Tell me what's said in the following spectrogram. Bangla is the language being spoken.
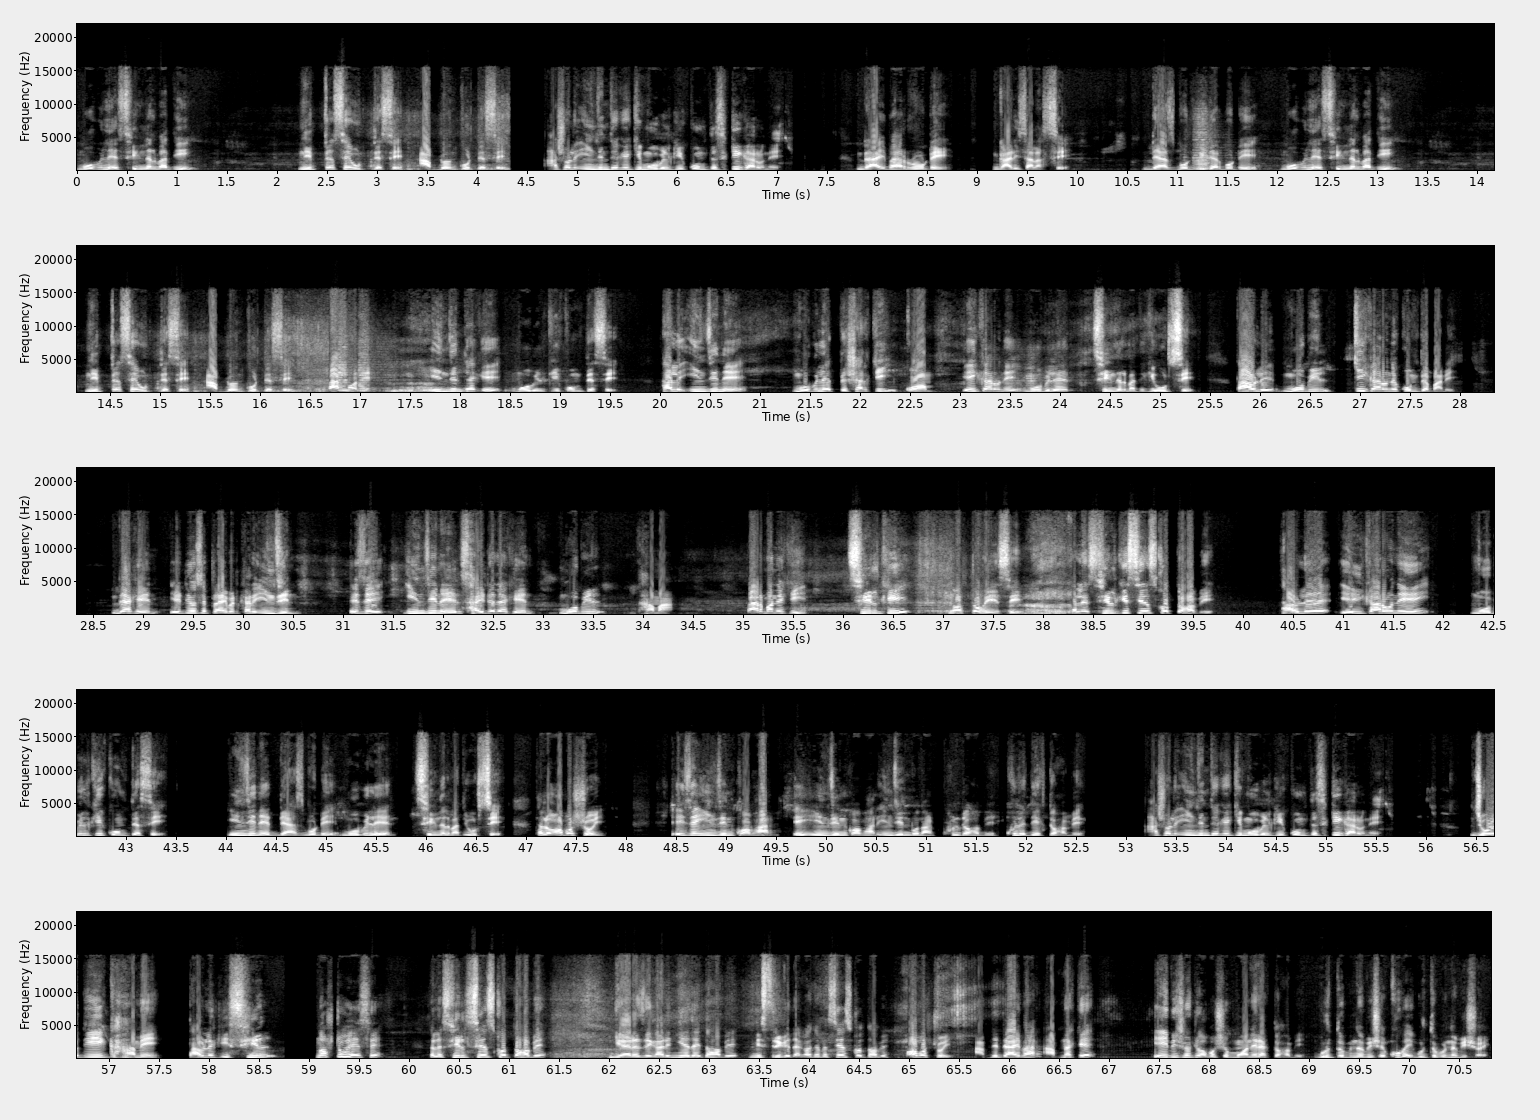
মোবিলের সিগন্যাল বাতি নিপতেছে, উঠতেছে আপ ডাউন করতেছে। আসলে ইঞ্জিন থেকে কি মোবিল কি কমতেছে, কি কারণে? ড্রাইভার রোডে গাড়ি চালাচ্ছে। ড্যাশবোর্ড মিটার বোর্ডে মোবিলের সিগন্যাল বাতি নিপতেছে, উঠতেছে আপ ডাউন করতেছে। তার মানে ইঞ্জিন থেকে মোবিল কি কমতেছে? তাহলে ইঞ্জিনে মোবিলের প্রেসার কি কম? এই কারণে মোবিলের সিগন্যাল বাতি কি উঠছে? তাহলে মোবিল কি কারণে কমতে পারে? দেখেন, এটি হচ্ছে প্রাইভেট কার ইঞ্জিন এই যে ইঞ্জিনের সাইডে দেখেন মোবিল থামা তার মানে কি? সিল্কি নষ্ট হয়েছে। তাহলে সিল্কি চেঞ্জ করতে হবে। তাহলে এই কারণেই মোবিল কি কমতেছে? ইঞ্জিনের ড্যাশবোর্ডে মোবিলের সিগন্যাল বাতি উঠছে। তাহলে অবশ্যই এই যে ইঞ্জিন কভার এই ইঞ্জিন কভার ইঞ্জিন বোনার খুলতে হবে, খুলে দেখতে হবে। আসলে ইঞ্জিন থেকে কি মোবিল কি কমতেছে? কি কারণে? যদি ঘামে তাহলে কি সিল নষ্ট হয়েছে? তাহলে সিল চেঞ্জ করতে হবে, গ্যারেজে গাড়ি নিয়ে যাইতে হবে, মিস্ত্রিকে দেখাতে হবে, চেঞ্জ করতে হবে। অবশ্যই আপনি ড্রাইভার, আপনাকে এই বিষয়টি অবশ্যই মনে রাখতে হবে। গুরুত্বপূর্ণ বিষয়, খুবই গুরুত্বপূর্ণ বিষয়।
